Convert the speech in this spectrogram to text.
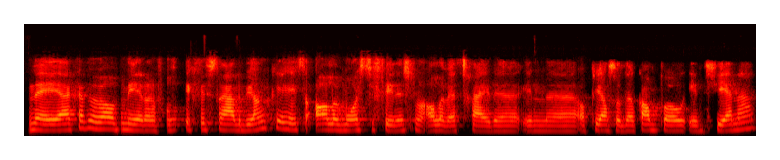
Nee, ja, ik heb er wel meerdere. Ik vind Strade Bianchi heeft de allermooiste finish van alle wedstrijden in, uh, op Piazza del Campo in Siena.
